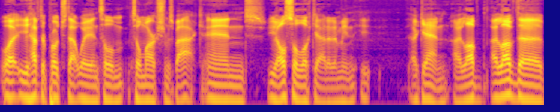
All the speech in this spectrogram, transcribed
Well, you have to approach that way until until Markstrom's back, and you also look at it. I mean, again, I love I love the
